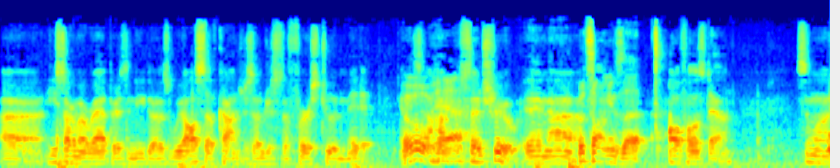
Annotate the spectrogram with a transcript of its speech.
uh, he's talking about rappers, and he goes, "We all self conscious. I'm just the first to admit it." And Oh, it's yeah. 100 percent true. And uh, What song is that? all falls down. Someone.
